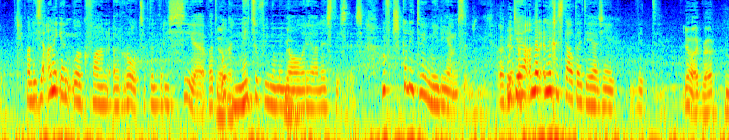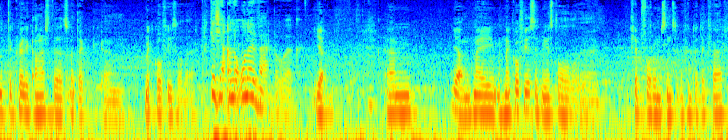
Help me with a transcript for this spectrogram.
Ja. Want dis 'n ander een ook van 'n rots, ek dink by die see wat ja, ook ja. net so fenomenaal ja. realisties is. Hoe verskil die twee mediums? Moet jy 'n ander ingesteldheid hê as jy weet? Ja, ek werk met acrylic anders as wat ek ehm um, met koffie sal werk. Kies jy ander onderwerpe ook? Ja. Ehm um, ja, met my met my koffie is dit meestal uh klipvorms en so goed wat ek verf.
